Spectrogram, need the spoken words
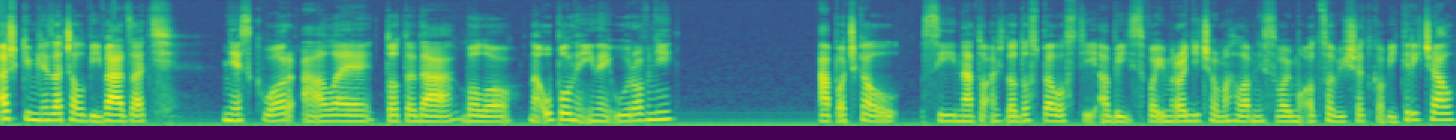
až kým nezačal vyvádzať neskôr, ale to teda bolo na úplne inej úrovni a počkal si na to až do dospelosti, aby svojim rodičom a hlavne svojmu otcovi všetko vykričal.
